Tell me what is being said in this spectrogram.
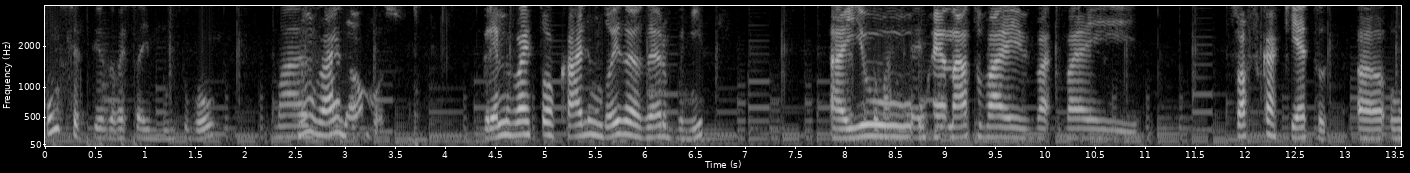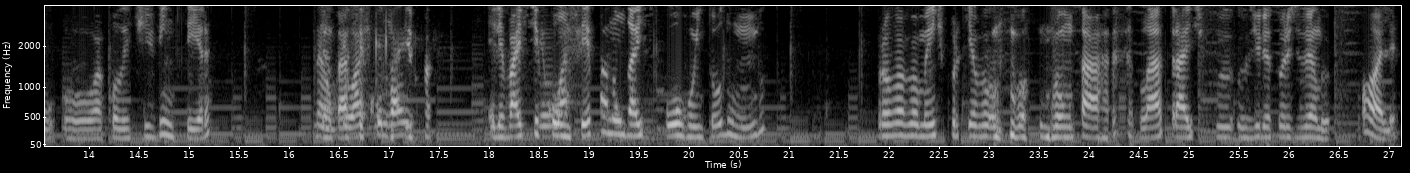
com certeza vai sair muito gol. Mas... Não vai, não, moço. O Grêmio vai tocar ali um 2x0 bonito. Aí o, o, Renato vai, vai, vai só ficar quieto uh, o, a coletiva inteira. Não, eu acho que ele vai. Pra, ele vai se eu conter acho... para não dar esporro em todo mundo. Provavelmente porque vão estar vão tá lá atrás, tipo, os diretores dizendo: Olha,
